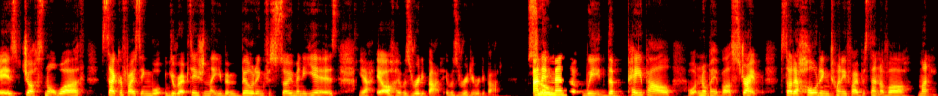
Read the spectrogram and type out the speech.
It is just not worth sacrificing what your reputation that you've been building for so many years. Yeah, it, oh, it was really bad. It was really, really bad. So, and it meant that we the PayPal, well, not PayPal, Stripe started holding 25% of our money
